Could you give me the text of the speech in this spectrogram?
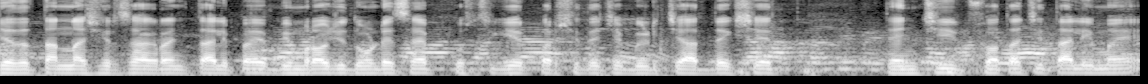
जदत्तांना क्षीरसागरांची तालीम आहे. भीमरावजी धोंडे साहेब कुस्तीगीर परिषदेचे बीडचे अध्यक्ष आहेत. त्यांची स्वतःची तालीम आहे.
